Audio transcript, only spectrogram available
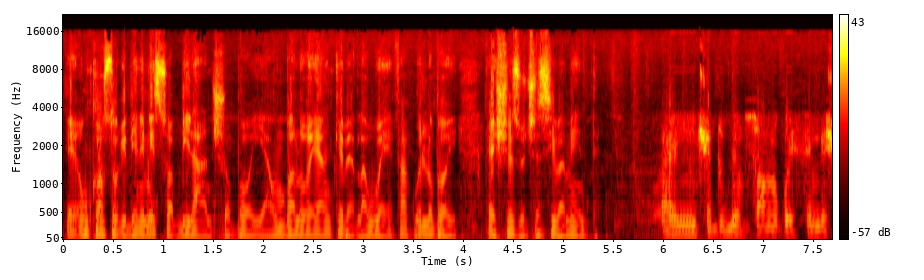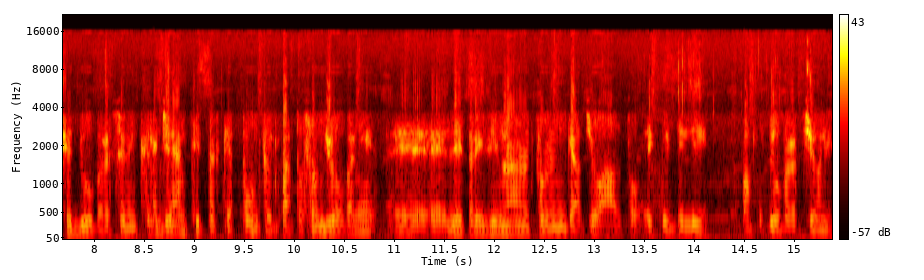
è un costo che viene messo a bilancio, poi ha un valore anche per la UEFA, quello poi esce successivamente. Eh, non c'è dubbio, sono queste invece due operazioni intelligenti perché appunto intanto sono giovani, eh, le presi non hanno neppure un ingaggio alto e quindi lì due operazioni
